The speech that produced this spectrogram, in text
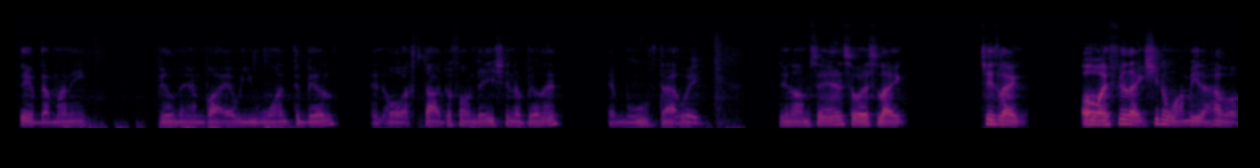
Save the money, build the empire where you want to build, and or start the foundation of building, and move that way. You know what I'm saying? So it's like, she's like, oh, I feel like she don't want me to have a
